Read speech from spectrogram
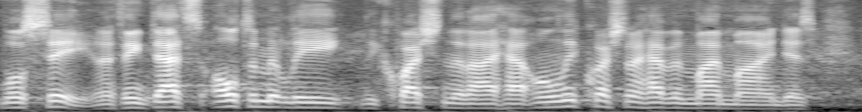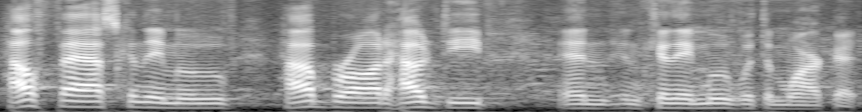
We'll see. And I think that's ultimately the question that I have. Only question I have in my mind is how fast can they move? How broad? How deep? And, and can they move with the market?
